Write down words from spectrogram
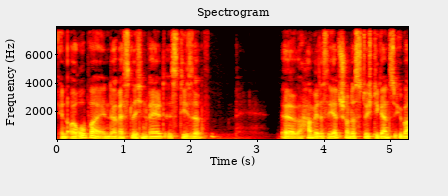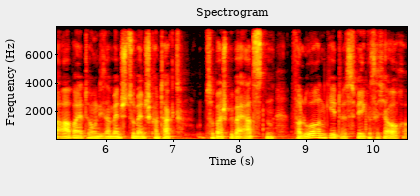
in Europa, in der westlichen Welt ist diese äh, haben wir das jetzt schon, dass durch die ganze Überarbeitung dieser Mensch-zu-Mensch-Kontakt zum Beispiel bei Ärzten verloren geht, weswegen sich ja auch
